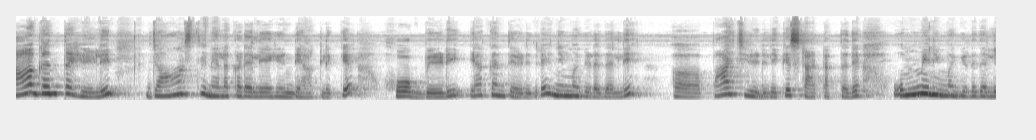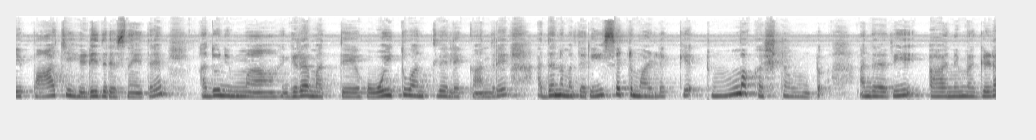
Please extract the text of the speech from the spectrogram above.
ಹಾಗಂತ ಹೇಳಿ ಜಾಸ್ತಿ ನೆಲಕಡಲೆಯ ಹಿಂಡಿ ಹಾಕಲಿಕ್ಕೆ ಹೋಗಬೇಡಿ. ಯಾಕಂತ ಹೇಳಿದರೆ ನಿಮ್ಮ ಗಿಡದಲ್ಲಿ ಪಾಚಿ ಹಿಡಿಲಿಕ್ಕೆ ಸ್ಟಾರ್ಟ್ ಆಗ್ತದೆ. ಒಮ್ಮೆ ನಿಮ್ಮ ಗಿಡದಲ್ಲಿ ಪಾಚಿ ಹಿಡಿದರೆ ಸ್ನೇಹಿತರೆ, ಅದು ನಿಮ್ಮ ಗಿಡ ಮತ್ತೆ ಹೋಯಿತು ಅಂತಲೇ ಲೆಕ್ಕ. ಅಂದರೆ ಅದನ್ನು ಮತ್ತೆ ರೀಸೆಟ್ ಮಾಡಲಿಕ್ಕೆ ತುಂಬ ಕಷ್ಟ ಉಂಟು. ಅಂದರೆ ರೀ ನಿಮ್ಮ ಗಿಡ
